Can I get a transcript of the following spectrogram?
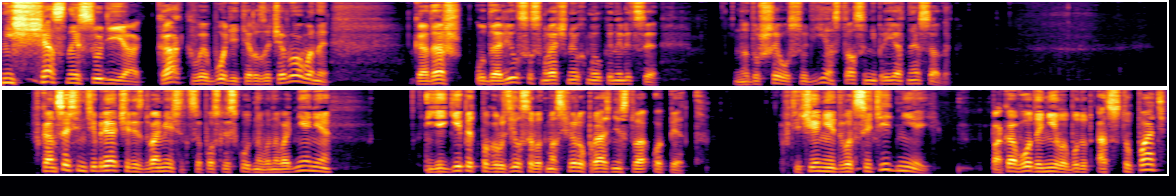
«Несчастный судья! Как вы будете разочарованы!» Кадаш удалился с мрачной ухмылкой на лице. На душе у судьи остался неприятный осадок. В конце сентября, через два месяца после скудного наводнения, Египет погрузился в атмосферу празднества Опет. В течение двадцати дней Пока воды Нила будут отступать,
